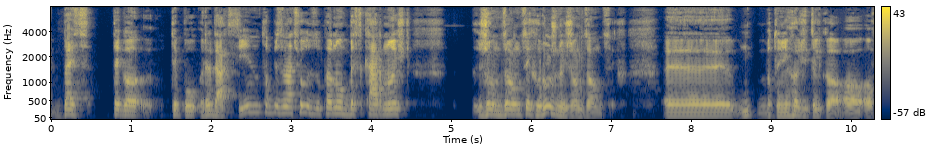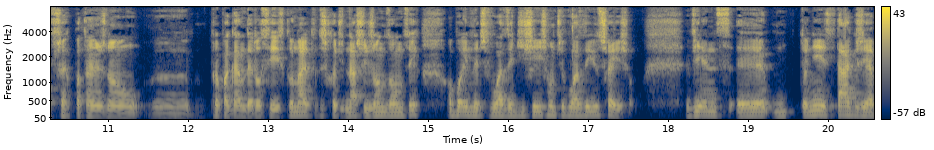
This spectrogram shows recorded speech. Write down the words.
bez tego typu redakcji, no to by znaczył zupełną bezkarność rządzących, różnych rządzących. Bo tu nie chodzi tylko o, o wszechpotężną propagandę rosyjską, no ale to też chodzi o naszych rządzących, obojętnie czy władzę dzisiejszą, czy władzę jutrzejszą. Więc y, to nie jest tak, że ja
